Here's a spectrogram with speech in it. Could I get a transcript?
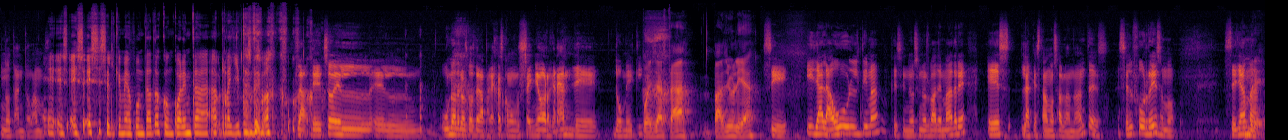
No tanto, vamos. Es- es- ese es el que me ha apuntado con 40 rayitas debajo. Claro, de hecho, el, el- uno de los dos de la pareja es como un señor grande, Domeki. Pues ya está, para Julia. Sí. Y ya la última, que si no se nos va de madre, es la que estábamos hablando antes. Es el furrismo. Se llama Hombre.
